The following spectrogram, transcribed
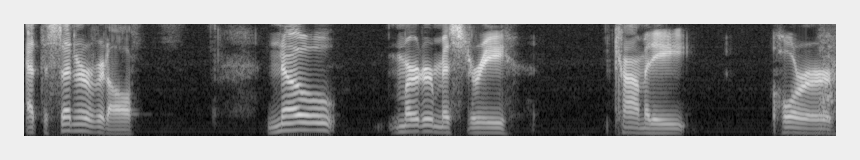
at the center of it all, no murder mystery comedy horror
